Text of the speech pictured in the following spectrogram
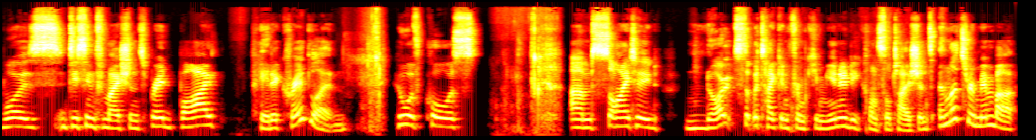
was disinformation spread by Peta Credlin, who, of course, um, cited notes that were taken from community consultations. And let's remember,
